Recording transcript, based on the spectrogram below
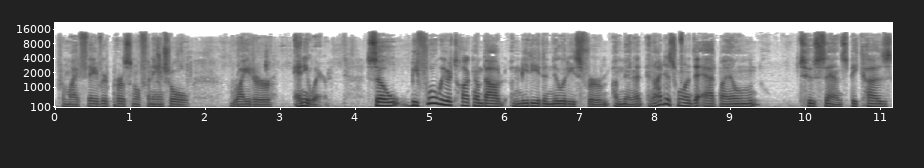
from my favorite personal financial writer anywhere. So, before we were talking about immediate annuities for a minute, and I just wanted to add my own two cents because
